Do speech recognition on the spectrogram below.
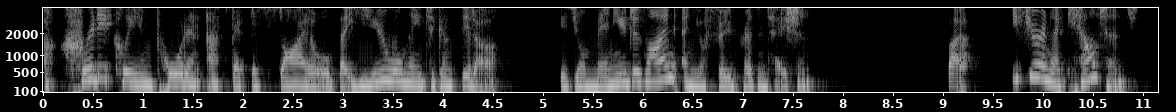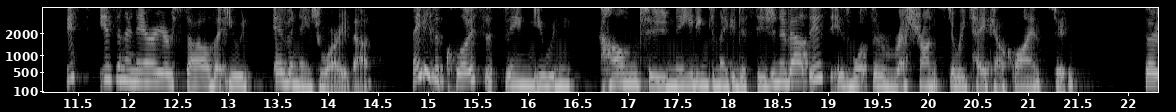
a critically important aspect of style that you will need to consider is your menu design and your food presentation. But if you're an accountant, this isn't an area of style that you would ever need to worry about. Maybe the closest thing you would come to needing to make a decision about this is what sort of restaurants do we take our clients to? So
